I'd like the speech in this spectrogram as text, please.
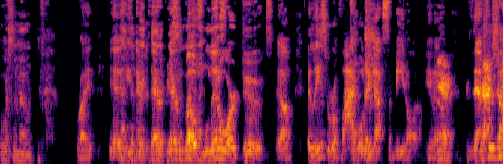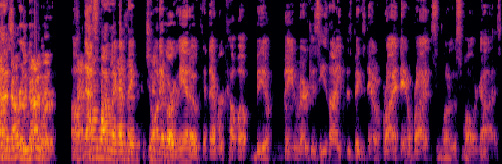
or Simone. right. Yeah, he- they're big they're, If you're they're both he's- littler dudes. Um, at least the revival, they got some meat on them. You know, Yeah. them That two snuffed guys out are the guy littler. Um, that that's why, like, I think Johnny hit that hard. Gargano can never come up and be a main eventer because he's not even as big as Daniel Bryan. Daniel Bryan's one of the smaller guys.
